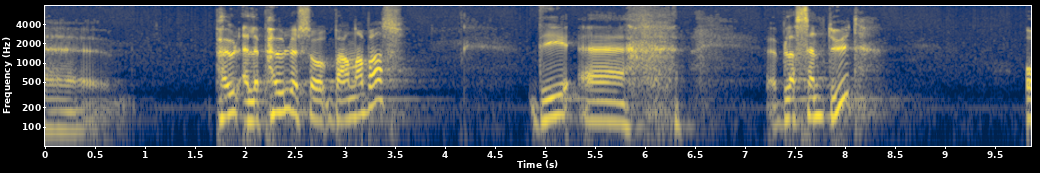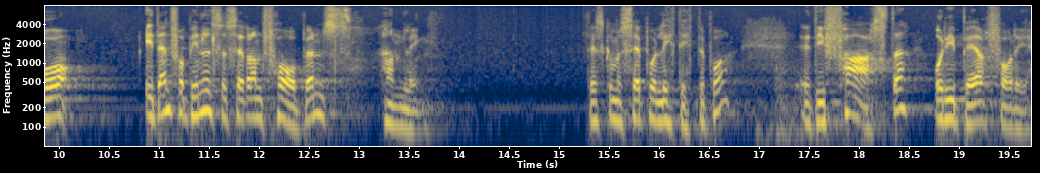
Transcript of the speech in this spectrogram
eh, Paul, eller Paulus og Barnabas de eh, blir sendt ut. Og i den forbindelse er det en forbønnshandling. Det skal vi se på litt etterpå. De faster, og de ber for dem.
